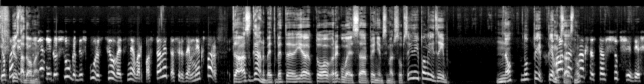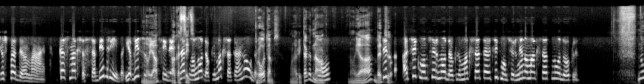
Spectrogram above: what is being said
Jo Jūs tā domājat? Vienīgā suga, bez kuras cilvēks nevar pastāvēt, tas ir zemnieks parasti. Tas gan, bet, bet eh, ja to regulēs ar, pieņemsim, ar subsīdiju palīdzību, nu, nu pie, piemaksās. Nu, kas nu. maksās tās subsīdijas? Jūs padomājat. Kas maksās sabiedrība? Jo visas nu, jā, subsīdijas nāk no nodokļu maksātāja naudas. Protams, arī tagad nav. Nu. Nu, jā, bet... cik, cik mums ir nodokļu maksātāji, cik mums ir nenomaksāti nodokļi? Nu,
